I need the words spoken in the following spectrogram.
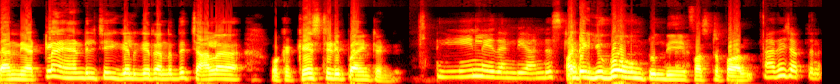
దాన్ని ఎట్లా హ్యాండిల్ చేయగలిగారు అన్నది చాలా ఒక కేస్ స్టడీ పాయింట్ అండి. ఏం లేదండి అండర్స్టాండ్ అంటే యుగో ఉంటుంది ఫస్ట్ ఆఫ్ ఆల్ అదే చెప్తున్నా.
